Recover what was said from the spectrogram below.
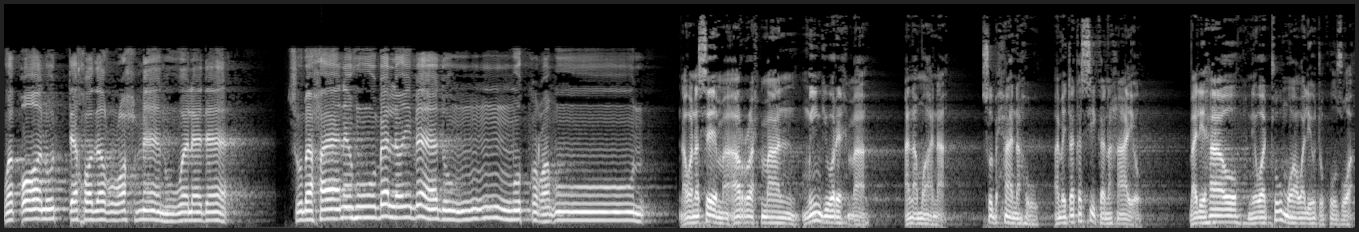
وقالوا اتخذ الرحمن ولدا Subhanahu bal ibadun mukramun. Na wanasema Ar-Rahman mwingi wa rehma ana mwana. Subhanahu ametakasika na hayo. Bali hao ni watumwa waliotukuzwa.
